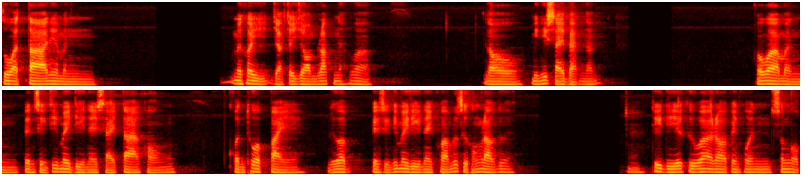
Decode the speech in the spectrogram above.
ตัวอัตตาเนี่ยมัน ไม่ค่อยอยากจะยอมรับนะว่า เรามีนิสัยแบบนั้น เพราะว่ามันเป็นสิ่งที่ไม่ดีในสายตาของคนทั่วไป หรือว่าเป็นสิ่งที่ไม่ดีในความรู้สึกของเราด้วย ที่ดีก็คือว่าเราเป็นคนสงบ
